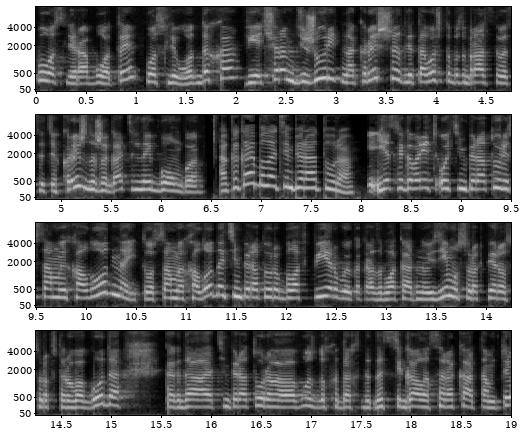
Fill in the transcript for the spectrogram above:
после работы, после отдыха, вечером дежурить на крыше для того, чтобы сбрасывать с этих крыш зажигательные бомбы. А какая была температура? Если говорить о температуре самой холодной, то самая холодная температура была в первую как раз блокадную зиму 41-42 года, когда температура воздуха достигала 43,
